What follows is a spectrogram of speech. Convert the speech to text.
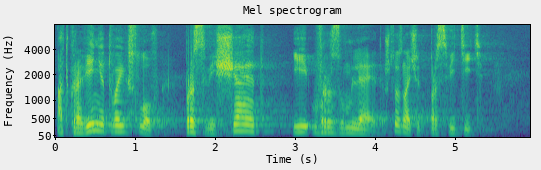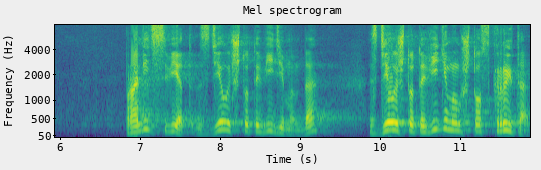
Откровение Твоих слов просвещает и вразумляет. Что значит просветить? Пролить свет, сделать что-то видимым, да? Сделать что-то видимым, что скрыто,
